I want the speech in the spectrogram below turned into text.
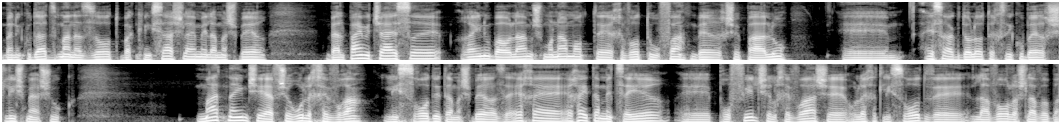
בנקודת זמן הזאת, בכניסה שלהם אל המשבר. ב-2019 ראינו בעולם 800 חברות תעופה בערך שפעלו. עשר הגדולות החזיקו בערך שליש מהשוק. מה התנאים שיאפשרו לחברה לשרוד את המשבר הזה? איך, איך היית מצייר פרופיל של חברה שהולכת לשרוד ולעבור לשלב הבא?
